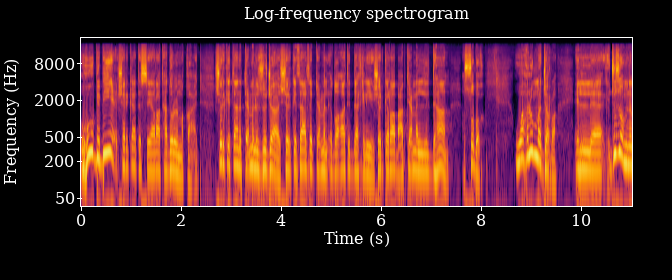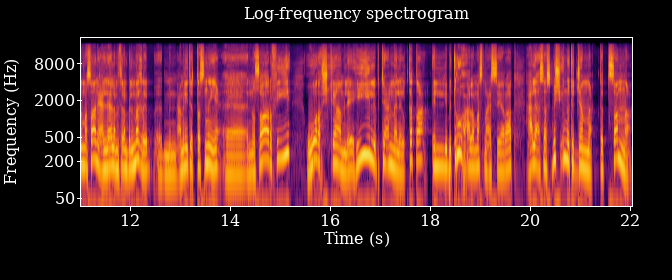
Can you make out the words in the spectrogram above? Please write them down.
وهو ببيع شركات السيارات هدول المقاعد. شركة ثانية بتعمل الزجاج شركة ثالثة بتعمل الإضاءات الداخلية شركة رابعة بتعمل الدهان الصبغ. وهلم جرة. جزء من المصانع اللي هلا مثلا بالمغرب من عملية التصنيع آه، إنه صار في ورش كاملة هي اللي بتعمل القطع اللي بتروح على مصنع السيارات على أساس مش إنه تتجمع تتصنع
